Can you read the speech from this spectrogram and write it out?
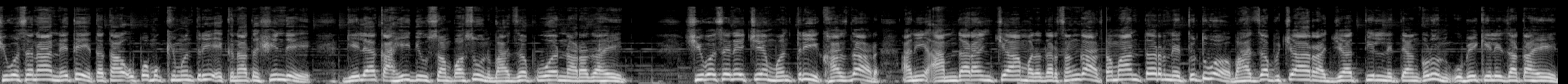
शिवसेना नेते तथा उपमुख्यमंत्री एकनाथ शिंदे गेल्या काही दिवसांपासून भाजपवर नाराज आहेत. शिवसेनेचे मंत्री खासदार आणि आमदारांच्या मतदारसंघात समांतर नेतृत्व भाजपच्या राज्यातील नेत्यांकडून उभे केले जात आहेत.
